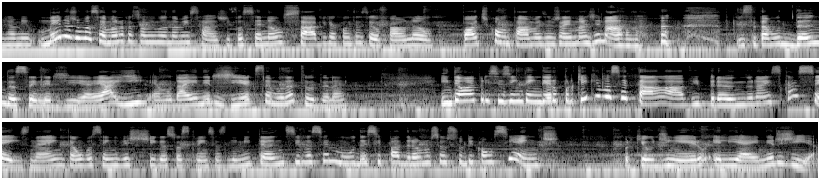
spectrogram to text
já me. Menos de uma semana a pessoa me manda mensagem. Você não sabe o que aconteceu. Eu falo, não, pode contar, mas eu já imaginava. Porque você tá mudando a sua energia. É aí, é mudar a energia que você muda tudo, né? Então é preciso entender o porquê que você tá lá vibrando na escassez, né? Então você investiga suas crenças limitantes e você muda esse padrão no seu subconsciente, porque o dinheiro ele é energia.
